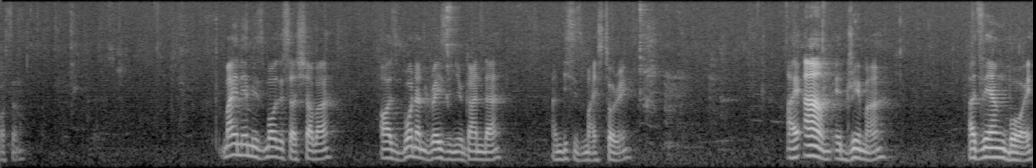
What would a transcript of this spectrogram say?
Awesome. My name is Moses Ashaba. I was born and raised in Uganda, and this is my story. I am a dreamer. As a young boy,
